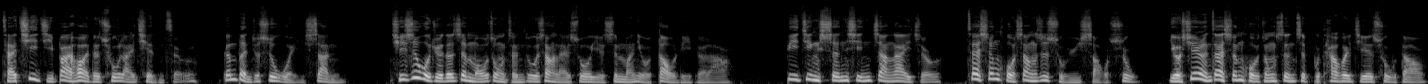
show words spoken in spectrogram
才气急败坏的出来谴责，根本就是伪善。其实我觉得这某种程度上来说也是蛮有道理的啦。毕竟身心障碍者在生活上是属于少数，有些人在生活中甚至不太会接触到，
